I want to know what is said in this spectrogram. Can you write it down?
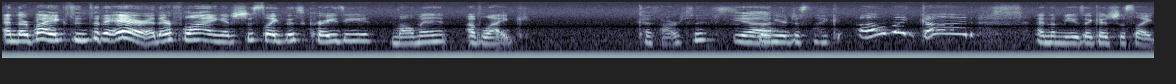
and their bikes into the air and they're flying. It's just like this crazy moment of like catharsis. Yeah. When you're just like, oh my god. And the music is just like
